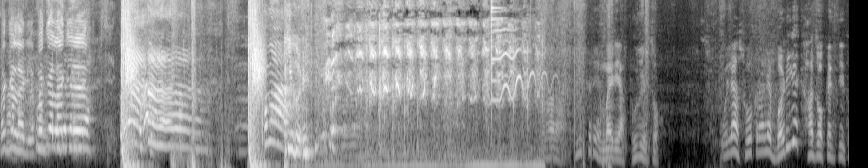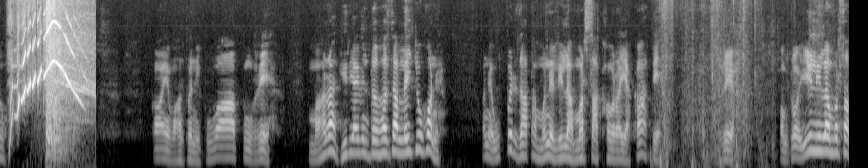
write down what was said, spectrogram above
પગે લાગી લે પગે લાગી લે ખમા અરે મારી આ ભૂવે તો ઓલા છોકરાને બળીએ ખાજો કરી દીધો કાંઈ વાંધો નહીં ભુવા તું રે. મારા ઘીરે આવીને દસ હજાર લઈ ગયો હો ને અને ઉપર જાતા મને લીલા મરસા ખવરાયા કાં તે રે આમ જો એ લીલા મરસા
